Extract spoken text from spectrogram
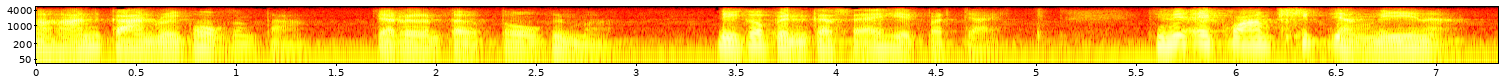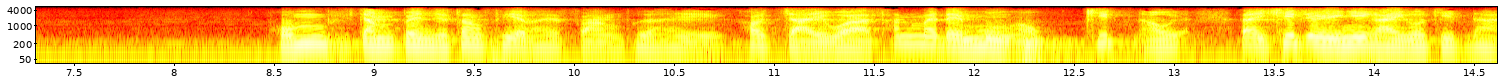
อาหารการบริโภคต่างๆจเจริญเติบโตขึ้นมา นี่ก็เป็นกระแสเหตุปัจจัย ทีนี้ไอ้ความคิดอย่างนี้นะ่ะ ผมจำเป็นจะต้องเทียบให้ฟังเพื่อให้เข้าใจว่าท่านไม่ได้มุ่งเอาคิดเอาแต่คิดอย่างนี้ใครก็คิดได้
